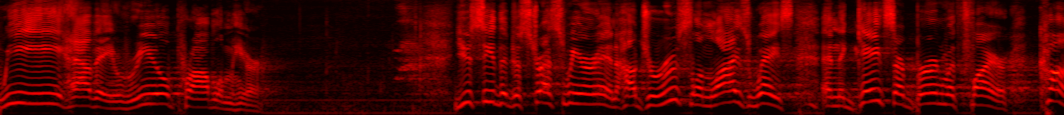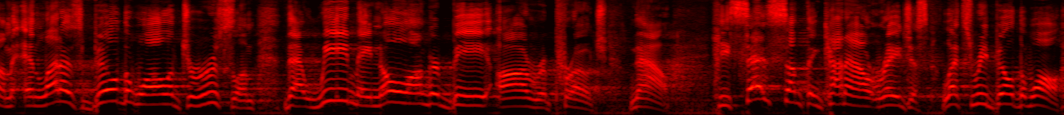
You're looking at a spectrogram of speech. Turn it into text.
we have a real problem here. You see the distress we are in, how Jerusalem lies waste and the gates are burned with fire. Come and let us build the wall of Jerusalem that we may no longer be a reproach. Now, he says something kind of outrageous. Let's rebuild the wall.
